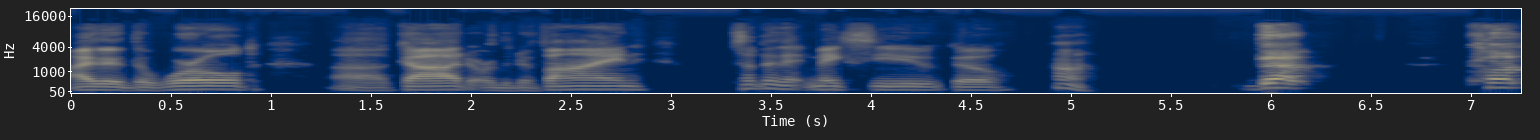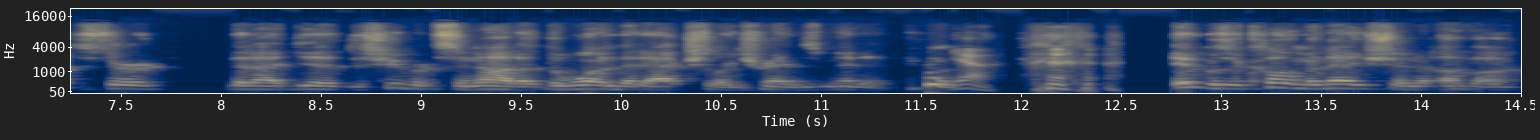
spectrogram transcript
either the world, uh, God, or the divine, something that makes you go, huh. That concert that I did, the Schubert Sonata, the one that actually transmitted. yeah. it was a culmination of a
